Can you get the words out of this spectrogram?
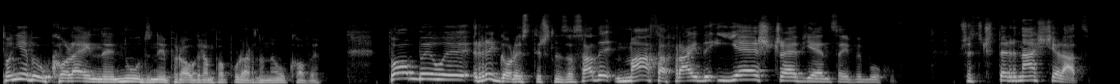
To nie był kolejny nudny program popularno-naukowy. To były rygorystyczne zasady, masa frajdy i jeszcze więcej wybuchów. Przez 14 lat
